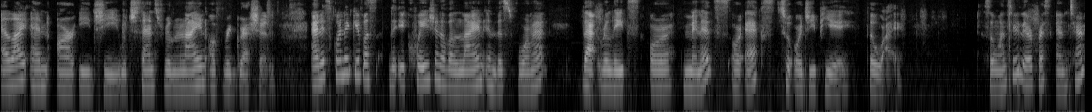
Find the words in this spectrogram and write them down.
L-I-N-R-E-G, which stands for line of regression. And it's going to give us the equation of a line in this format that relates our minutes or X to our GPA, the Y. So once you're there, press enter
